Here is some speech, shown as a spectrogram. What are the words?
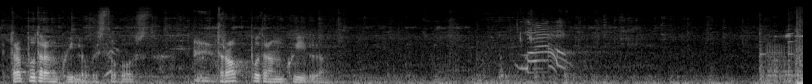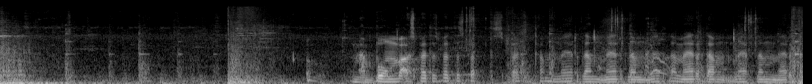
È troppo tranquillo questo posto. Troppo tranquillo. Bomba. Aspetta, aspetta, aspetta, aspetta. Merda, merda, merda, merda, merda, merda,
